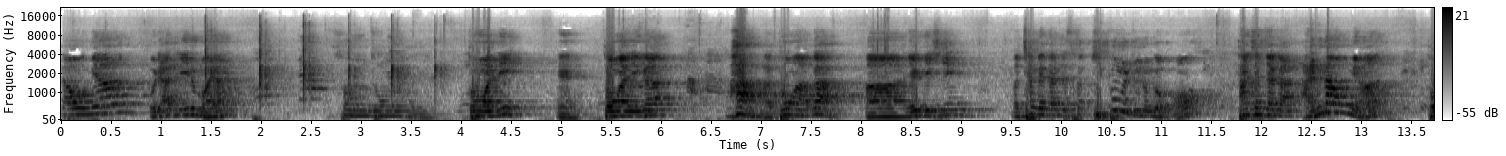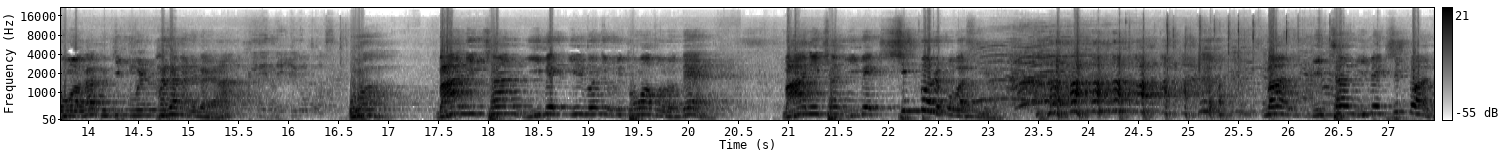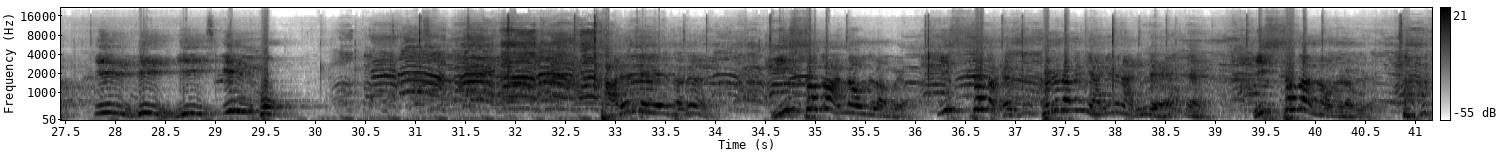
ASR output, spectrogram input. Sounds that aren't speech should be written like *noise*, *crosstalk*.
나오면 우리 아들 이름 뭐야? 손동환. 동환이? 예. 동환이가 하 아, 동아가 아, 여기 계신 어, 참가자한테 서- 기쁨을 주는 거고 당첨자가 안 나오면 동아가 그 기쁨을 받아가는 거야. 우와 12,201번이 우리 동아 번호인데 12,210번을 뽑았습니다. 12,210번 1, 2, 2, 1, 0 다른 대회에서는 있어도 안 나오더라고요. 있어도 예, 그러라는 이야기는 아닌데 예, 있어도 안 나오더라고요. 자,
